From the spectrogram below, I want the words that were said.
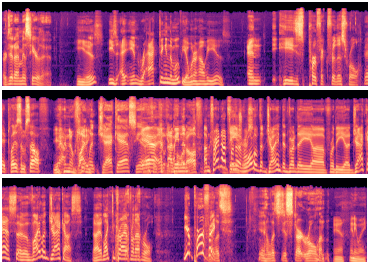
or did I mishear that? He is. He's in acting in the movie. I wonder how he is. And he's perfect for this role. Yeah, he plays himself. Yeah, no violent kidding. jackass. Yeah, Yeah, I, think he and- can I mean, pull it the- off. I'm trying out for the role of the giant for the uh, for the uh, jackass, uh, violent jackass. I'd like to try out for that role. You're perfect. let's yeah, let's just start rolling. yeah. Anyway,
